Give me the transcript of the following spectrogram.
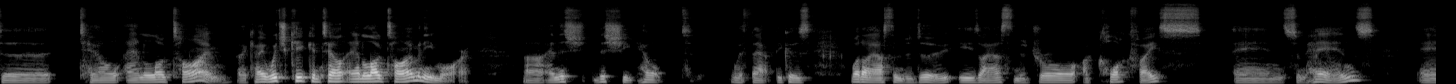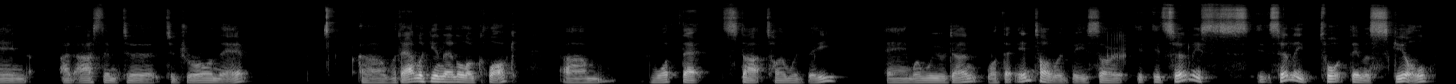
to tell analog time. Okay, which kid can tell analog time anymore? Uh, and this this sheet helped with that because what I asked them to do is I asked them to draw a clock face and some hands, and I'd ask them to to draw on there uh, without looking at an analog clock um, what that start time would be, and when we were done, what that end time would be. So it, it certainly it certainly taught them a skill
